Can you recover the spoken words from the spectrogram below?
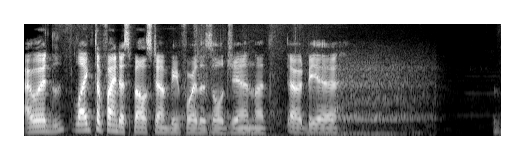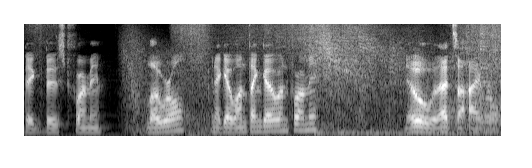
I would like to find a spellstone before this Zul'jin. That that would be a, a big boost for me. Low roll? Can I get one thing going for me? No, that's a high roll.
